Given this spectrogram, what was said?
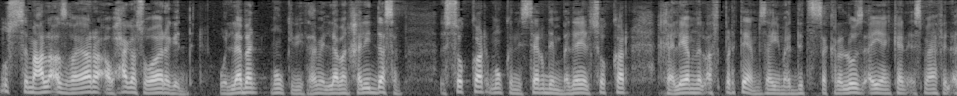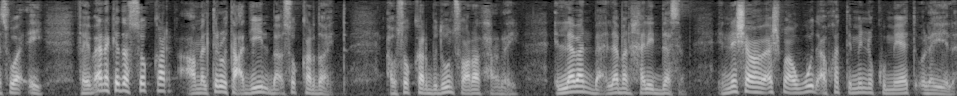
نص معلقة صغيرة أو حاجة صغيرة جدا. واللبن ممكن يتعمل لبن خالي الدسم. السكر ممكن نستخدم بدائل سكر خالية من الأسبرتام زي مادة السكرالوز ايا كان اسمها في الأسواق إيه. فيبقى أنا كده السكر عملت له تعديل بقى سكر diet أو سكر بدون سعرات حرارية. اللبن بقى لبن خليط دسم. النشا ما بقاش موجود أو خدت منه كميات قليلة.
